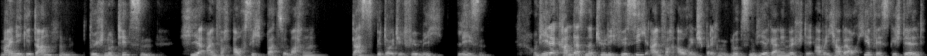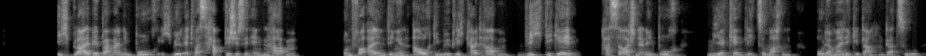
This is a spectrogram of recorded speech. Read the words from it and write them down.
Meine Gedanken durch Notizen hier einfach auch sichtbar zu machen, das bedeutet für mich lesen. Und jeder kann das natürlich für sich einfach auch entsprechend nutzen, wie er gerne möchte. Aber ich habe auch hier festgestellt, ich bleibe bei meinem Buch, ich will etwas Haptisches in Händen haben und vor allen Dingen auch die Möglichkeit haben, wichtige Passagen in einem Buch mir kenntlich zu machen oder meine Gedanken dazu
